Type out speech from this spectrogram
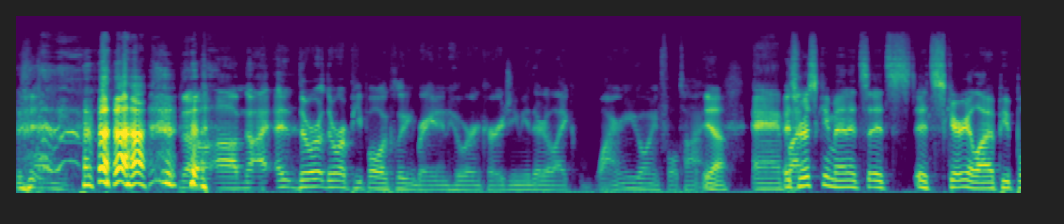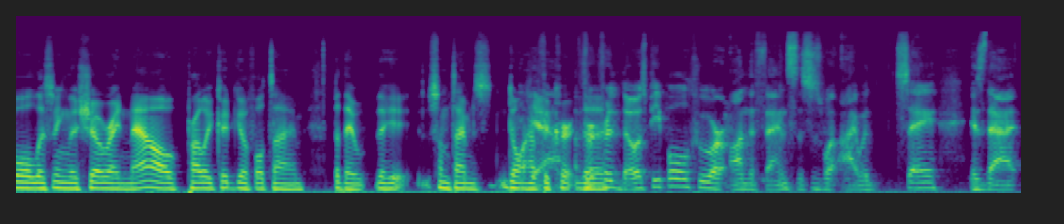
dude. All me. no, um, no. I, I, there were there were people, including Brayden, who were encouraging me. They're like, "Why aren't you going full time?" yeah. and It's but- risky, man. It's it's it's scary. A lot of people listening to the show right now probably could go full time, but they they sometimes don't have the, cur- for, the for those people who are on the fence, this is what I would say is that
